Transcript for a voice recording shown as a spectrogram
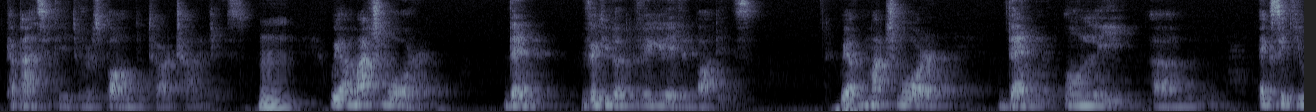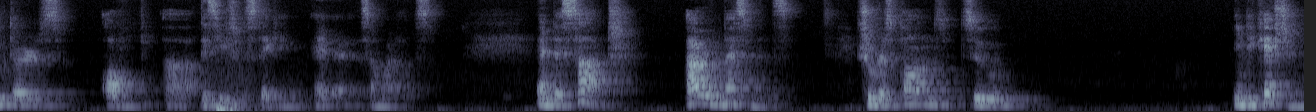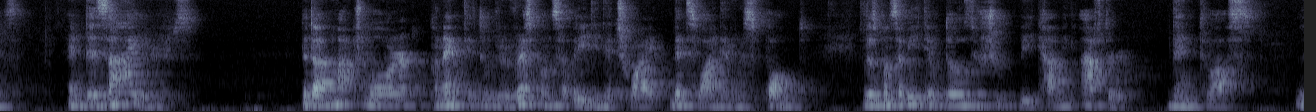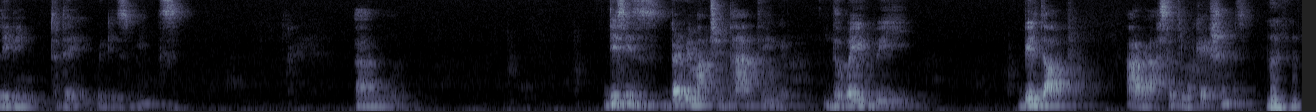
capacity to respond to our challenges. Mm. We are much more than regula- regulated bodies. We are much more than only um, executors of uh, decisions taken uh, uh, somewhere else. And as such, our investments should respond to indications and desires that are much more connected to the responsibility. That's why, that's why they respond. The responsibility of those who should be coming after than to us living today with these means. Um, this is very much impacting the way we build up our asset allocations. Mm-hmm.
